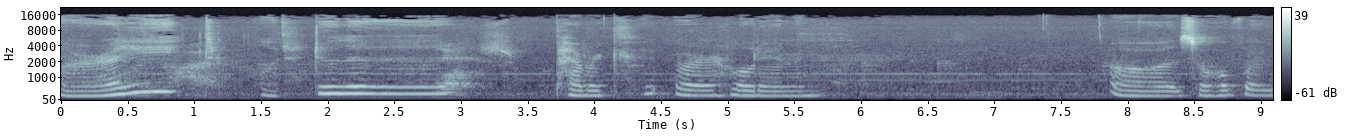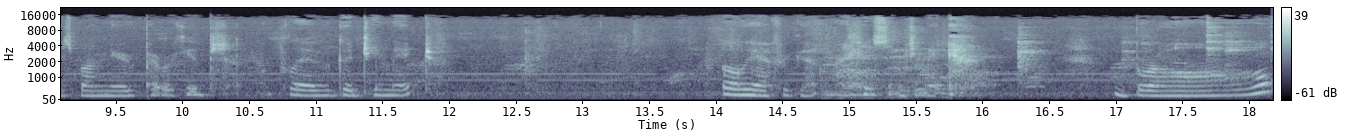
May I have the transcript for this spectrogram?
Alright, let's do this. Power or load in. Uh, so hopefully we spawn near power cubes. Hopefully I have a good teammate. Oh yeah, I forgot my teammate. Brawl.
